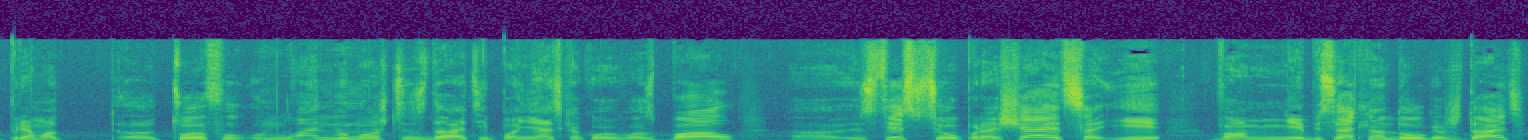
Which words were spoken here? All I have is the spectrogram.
прямо э, TOEFL онлайн вы можете сдать и понять, какой у вас балл. А, здесь все упрощается, и вам не обязательно долго ждать,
